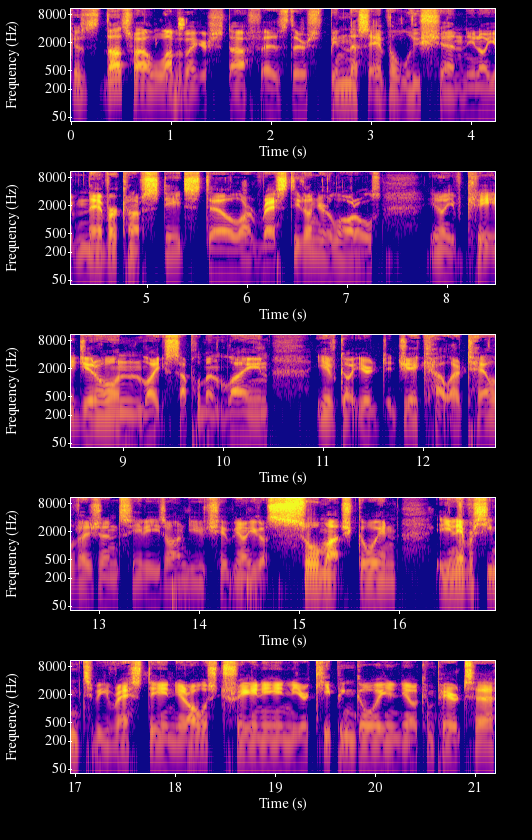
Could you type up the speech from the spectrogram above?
because that's what I love about your stuff is there's been this evolution. You know, you've never kind of stayed still or rested on your laurels. You know, you've created your own like supplement line. You've got your Jay Cutler television series on YouTube. You know, you've got so much going. You never seem to be resting. You're always training. You're keeping going. You know, compared to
